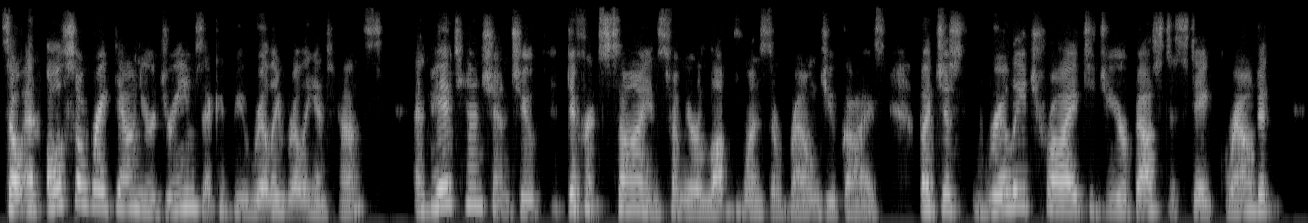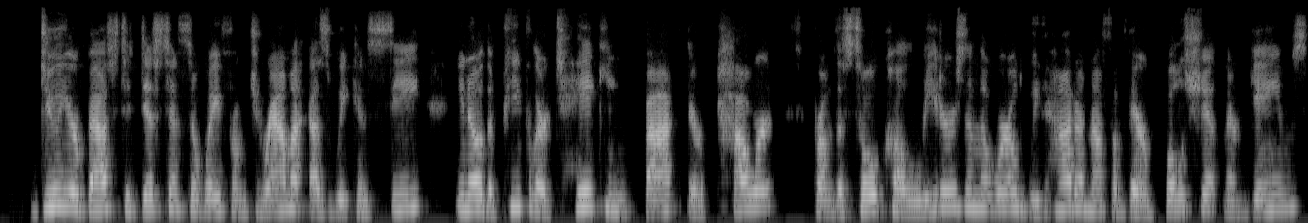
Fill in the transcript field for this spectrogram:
So, and also write down your dreams that could be really, really intense and pay attention to different signs from your loved ones around you guys. But just really try to do your best to stay grounded. Do your best to distance away from drama as we can see. You know, the people are taking back their power from the so called leaders in the world. We've had enough of their bullshit and their games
